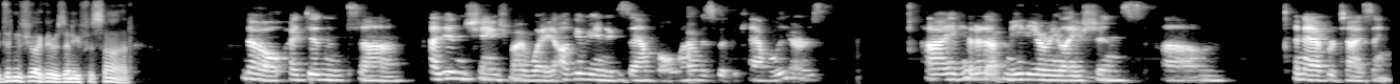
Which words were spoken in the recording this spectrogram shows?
It didn't feel like there was any facade. No, I didn't. Uh, I didn't change my way. I'll give you an example. When I was with the Cavaliers, I headed up media relations um, and advertising.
